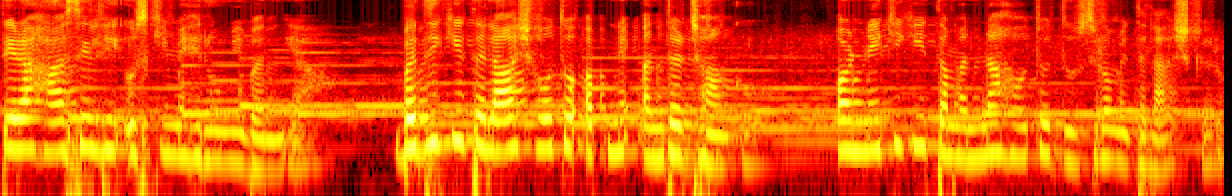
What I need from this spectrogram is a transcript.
तेरा हासिल ही उसकी महरूमी बन गया। बदी की तलाश हो तो अपने अंदर झांको, और नेकी की तमन्ना हो तो दूसरों में तलाश करो।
